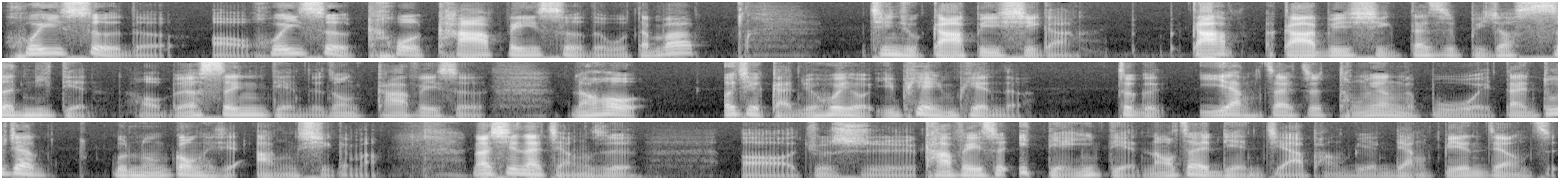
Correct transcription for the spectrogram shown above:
灰色的哦，灰色或咖啡色的，我怎么清楚咖啡色啊？咖咖啡色，但是比较深一点，哦，比较深一点的这种咖啡色，然后而且感觉会有一片一片的，这个一样在这同样的部位，但都叫不能共一些昂性的嘛。那现在讲的是。呃，就是咖啡色一点一点，然后在脸颊旁边两边这样子，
